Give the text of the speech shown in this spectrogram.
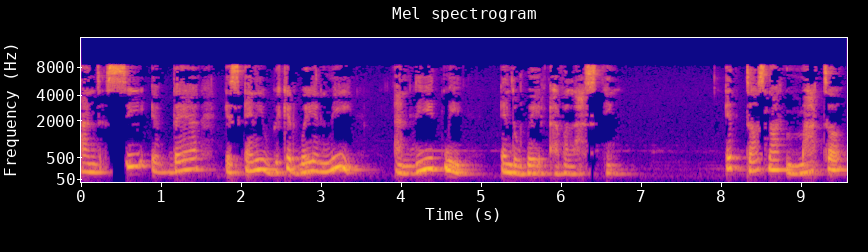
and see if there is any wicked way in me, and lead me in the way everlasting. It does not matter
